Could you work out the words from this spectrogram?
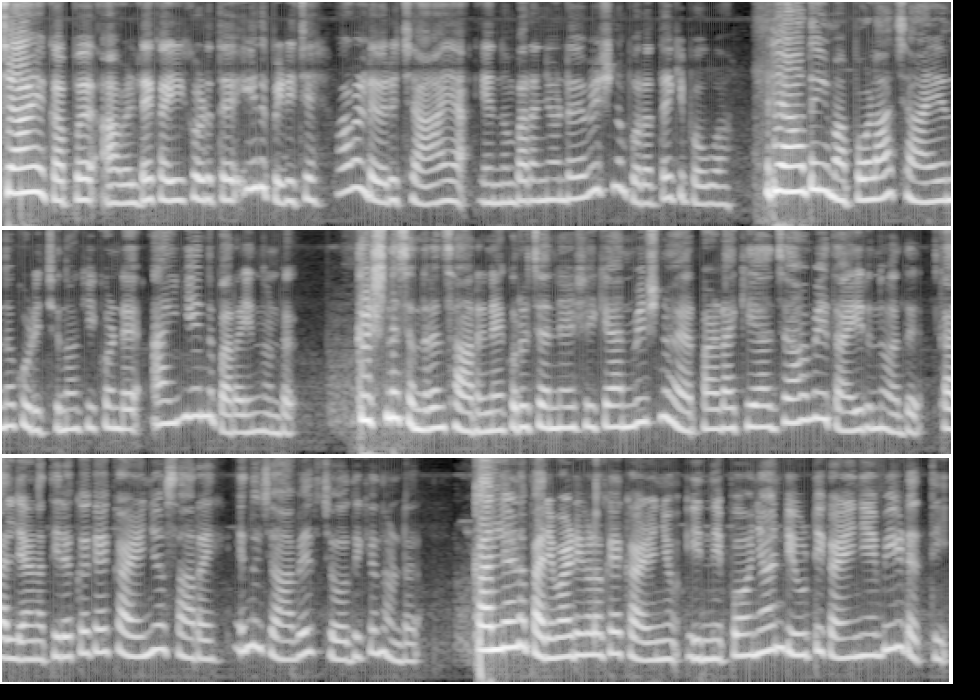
ചായ കപ്പ് അവളുടെ കൈ കൊടുത്ത് ഇത് പിടിച്ച് അവളുടെ ഒരു ചായ എന്നും പറഞ്ഞുകൊണ്ട് വിഷ്ണു പുറത്തേക്ക് പോവുക. രാധയും അപ്പോൾ ആ ചായ ഒന്ന് കുടിച്ചു നോക്കിക്കൊണ്ട് അയ്യെന്ന് പറയുന്നുണ്ട്. കൃഷ്ണചന്ദ്രൻ സാറിനെ കുറിച്ച് അന്വേഷിക്കാൻ വിഷ്ണു ഏർപ്പാടാക്കിയ ജാവേദ് ആയിരുന്നു അത്. കല്യാണ തിരക്കൊക്കെ കഴിഞ്ഞു സാറേ? എന്ന് ജാവേദ് ചോദിക്കുന്നുണ്ട്. കല്യാണ പരിപാടികളൊക്കെ കഴിഞ്ഞു. ഇന്നിപ്പോ ഞാൻ ഡ്യൂട്ടി കഴിഞ്ഞ് വീടെത്തി.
